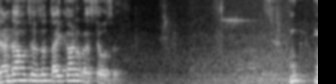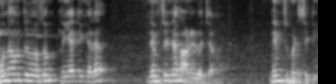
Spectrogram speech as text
രണ്ടാമത്തെ ദിവസം തൈക്കാട് റെസ്റ്റ് ഹൗസ്. മൂന്നാമത്തെ ദിവസം നെയ്യാറ്റിങ്കര നിംസിന്റെ ഹാളിൽ വെച്ചാണ്. നിംസ് മെഡിസിറ്റി.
